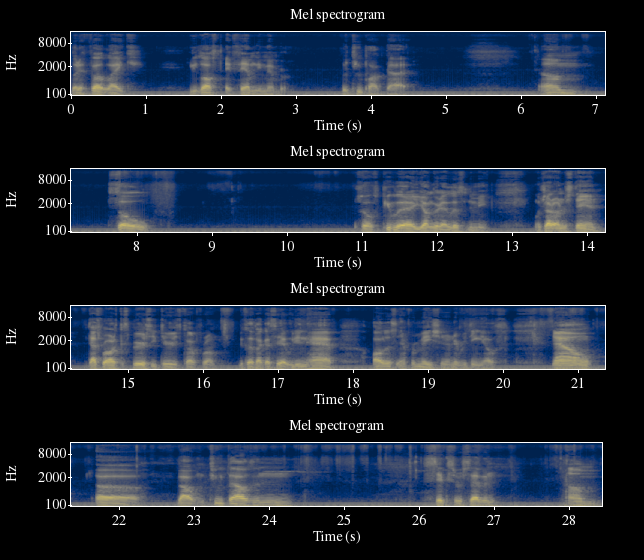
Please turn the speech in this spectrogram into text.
But it felt like you lost a family member when Tupac died. Um, so, so people that are younger that listen to me, which I don't understand, that's where all the conspiracy theories come from. Because, like I said, we didn't have all this information and everything else. Now, uh, about 2006 or seven, um,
